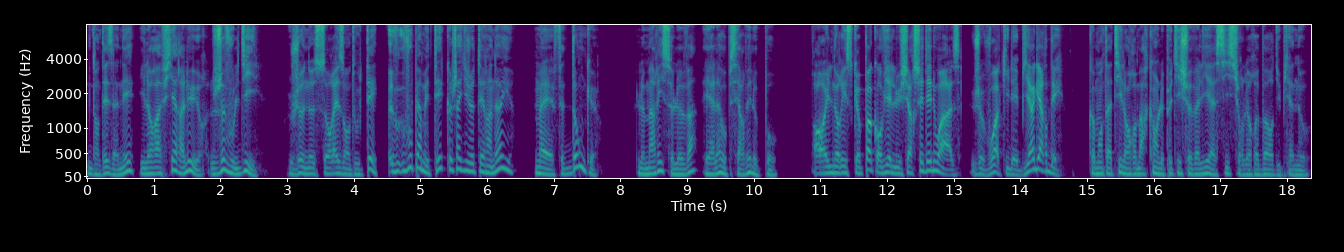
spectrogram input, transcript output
dans des années, il aura fière allure, je vous le dis. Je ne saurais en douter. Vous vous permettez que j'aille jeter un œil? Mais faites donc. Le mari se leva et alla observer le pot. Oh, il ne risque pas qu'on vienne lui chercher des noises. Je vois qu'il est bien gardé commenta-t-il en remarquant le petit chevalier assis sur le rebord du piano.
